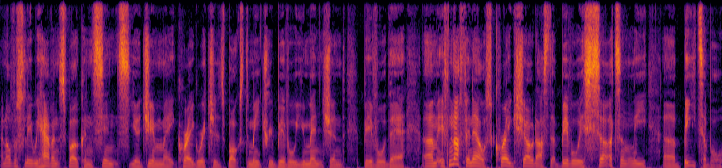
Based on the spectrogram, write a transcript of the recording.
And obviously, we haven't spoken since your gym mate Craig Richards boxed Dimitri Bivol. You mentioned Bivol there. Um, if nothing else, Craig showed us that Bivol is certainly uh, beatable.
